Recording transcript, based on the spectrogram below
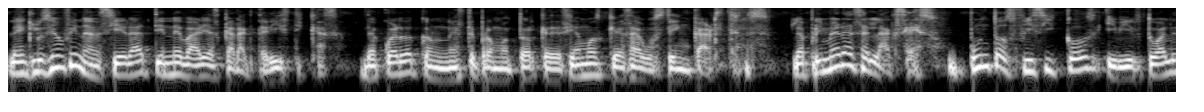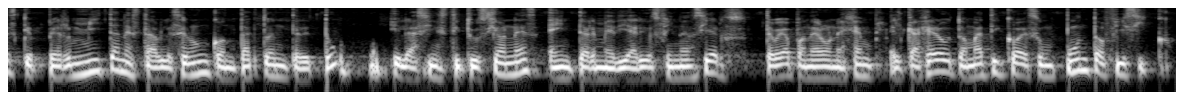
La inclusión financiera tiene varias características, de acuerdo con este promotor que decíamos que es Agustín Carstens. La primera es el acceso, puntos físicos y virtuales que permitan establecer un contacto entre tú y las instituciones e intermediarios financieros. Te voy a poner un ejemplo. El cajero automático es un punto físico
